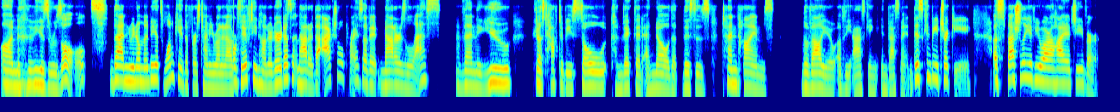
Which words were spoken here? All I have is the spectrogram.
on these results, then, you know, maybe it's 1K the first time you run it out or 1500, or it doesn't matter. The actual price of it matters less than you just have to be so convicted and know that this is 10 times the value of the asking investment. This can be tricky, especially if you are a high achiever.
